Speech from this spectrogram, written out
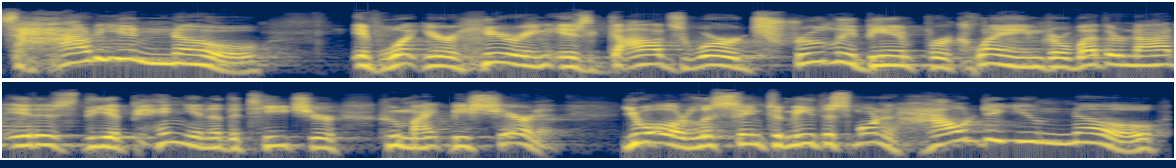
So, how do you know if what you're hearing is God's word truly being proclaimed or whether or not it is the opinion of the teacher who might be sharing it. You all are listening to me this morning. How do you know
